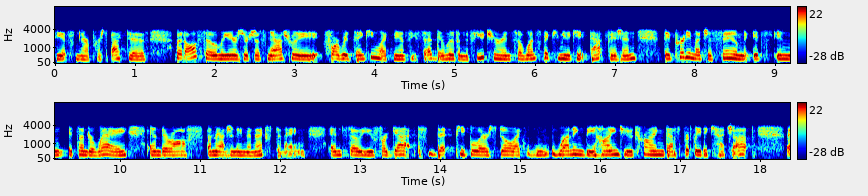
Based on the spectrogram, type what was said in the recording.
see it from their perspective. But also, leaders are just naturally forward thinking, like Nancy said, they live in the future. And so once they communicate that vision, they pretty much assume it's in it's underway and they're off imagining the next thing. And so you forget that people are still like running behind you, trying desperately to catch up, uh,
